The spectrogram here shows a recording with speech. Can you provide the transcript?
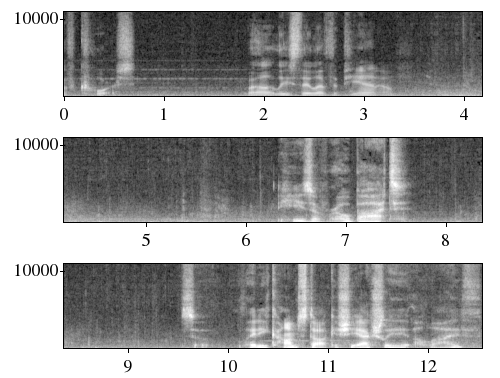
Of course. Well, at least they left the piano. He's a robot? So, Lady Comstock, is she actually alive?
